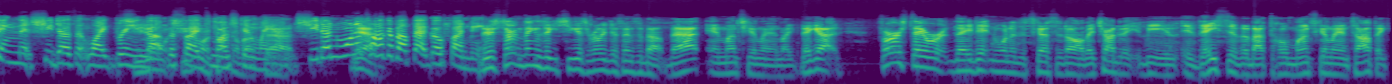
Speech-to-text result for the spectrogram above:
thing that she doesn't like bringing up don't- she don't besides Munchkin Land. that. She doesn't want to Yeah. talk about that GoFundMe. There's certain things that she gets really defensive about. That and Munchkin Land. Like they got first they were they didn't want to discuss it at all. They tried to be evasive about the whole Munchkin Land topic,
